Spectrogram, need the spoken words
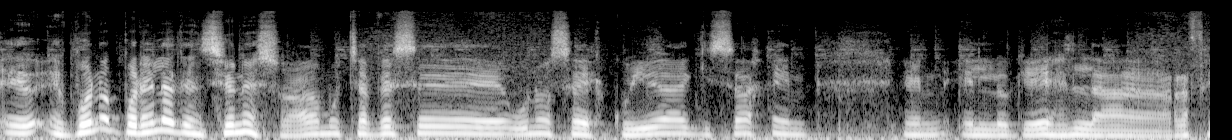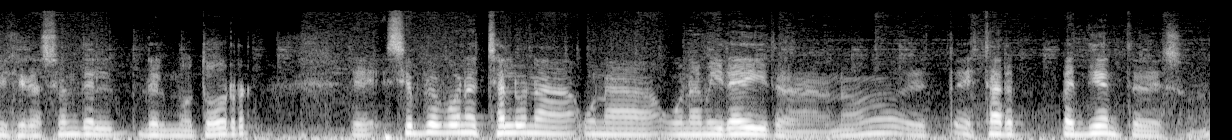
eh, es bueno ponerle atención a eso. ¿ah? Muchas veces uno se descuida quizás en, en, lo que es la refrigeración del, del motor. siempre es bueno echarle una, una, una, miradita, ¿no? estar pendiente de eso. ¿no?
